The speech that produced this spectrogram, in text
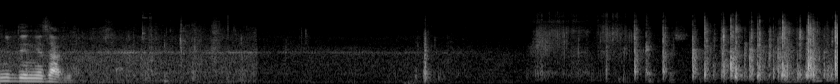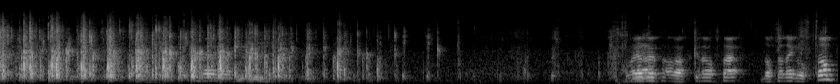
nigdy nie zawiódł. Prezes oraz kierowca do szeregu wstąp.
